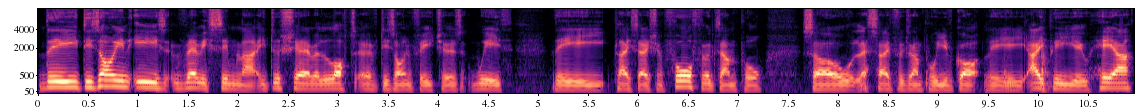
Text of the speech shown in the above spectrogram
The design is very similar. It does share a lot of design features with the PlayStation 4, for example. So let's say, for example, you've got the APU here,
